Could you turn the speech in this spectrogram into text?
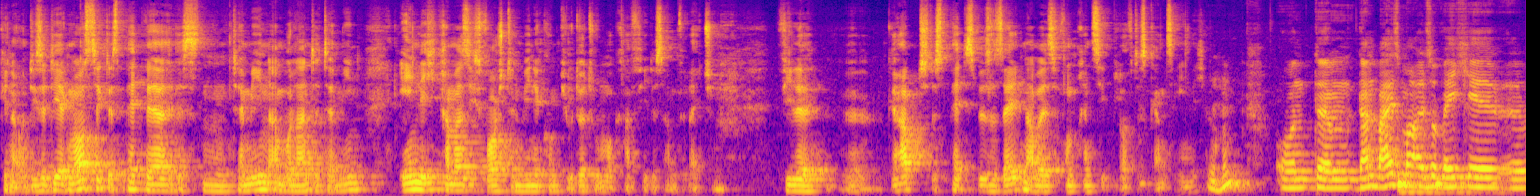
Genau, und diese Diagnostik des PET ist ein Termin, ambulanter Termin. Ähnlich kann man sich vorstellen wie eine Computertomographie, das haben vielleicht schon viele äh, gehabt. Das PET ist ein bisschen selten, aber ist, vom Prinzip läuft es ganz ähnlich. Mhm. Und ähm, dann weiß man also, welche äh,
